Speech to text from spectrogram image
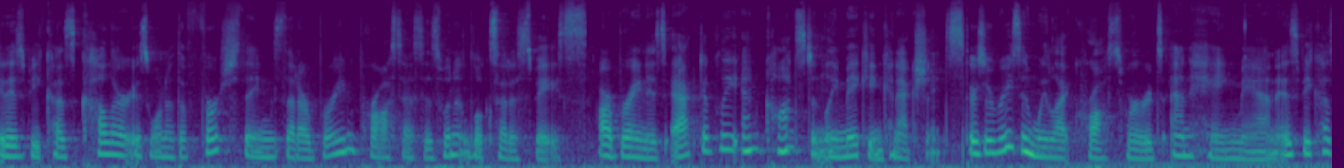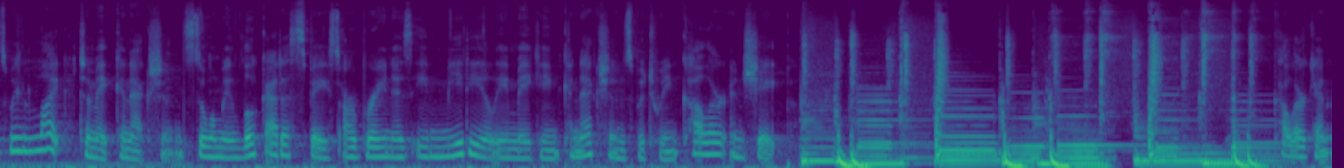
It is because color is one of the first things that our brain processes when it looks at a space. Our brain is actively and constantly making connections. There's a reason we like crosswords and hangman is because we like to make connections. So when we look at a space, our brain is immediately making connections between color and shape. Color can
